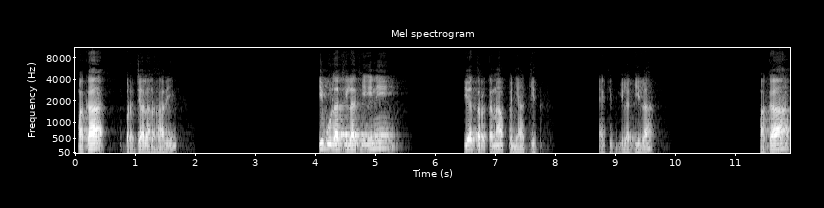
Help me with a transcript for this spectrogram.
Maka berjalan hari, ibu laki-laki ini dia terkena penyakit, penyakit gila-gila. Maka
